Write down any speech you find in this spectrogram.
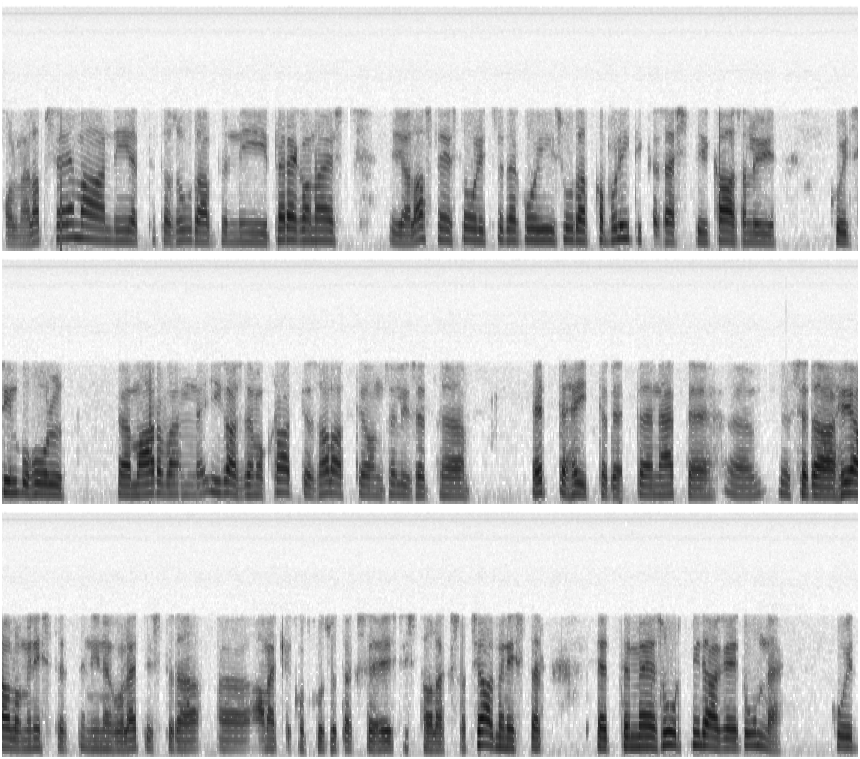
kolme lapse ema, nii et ta suudab nii perekonna eest ja laste eest hoolitseda, kui suudab ka poliitikas hästi kaasa lüüa. kuid siin puhul ma arvan, igas demokraatias alati on sellised etteheited, et näete, seda heaoluministrit, nii nagu Lätis teda ametlikult kutsutakse, Eestis ta oleks sotsiaalminister, et me suurt midagi ei tunne. kuid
